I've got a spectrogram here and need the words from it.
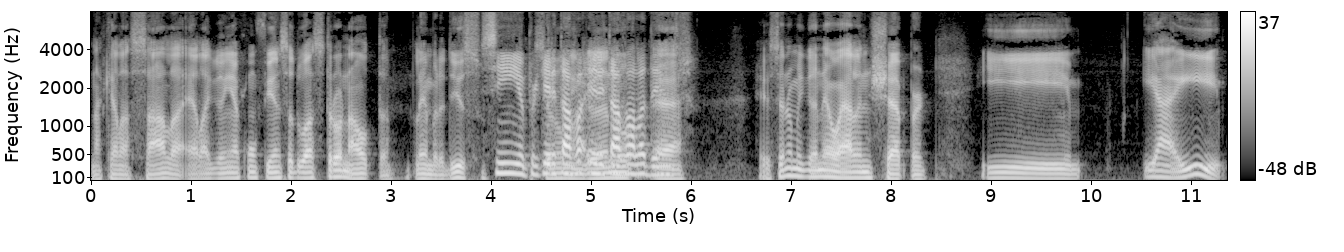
naquela sala, ela ganha a confiança do astronauta. Lembra disso? Sim, é porque ele estava ele tava lá dentro. É, se eu não me engano, é o Alan Shepard. E, e aí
